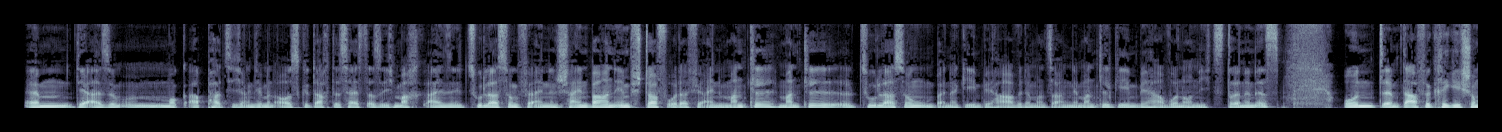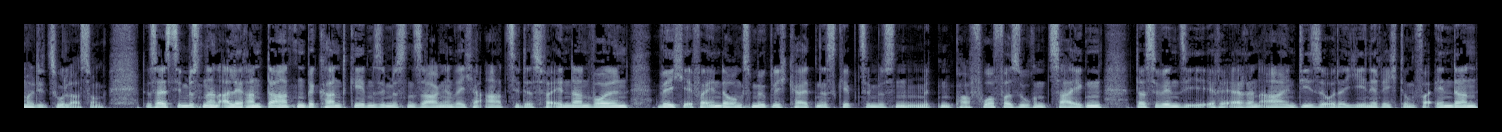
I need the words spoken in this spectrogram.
ähm, der also Mock-up hat sich irgendjemand ausgedacht. Das heißt also, ich mache eine Zulassung für einen scheinbaren Impfstoff oder für einen Mantel, Mantelzulassung. Bei einer GmbH würde man sagen, eine Mantel GmbH, wo noch nichts drinnen ist. Und ähm, dafür kriege ich schon mal die Zulassung. Das heißt, Sie müssen dann alle Randdaten bekannt geben. Sie müssen sagen, in welcher Art Sie das verändern wollen, welche Veränderungsmöglichkeiten es gibt. Sie müssen mit ein paar Vorversuchen zeigen, dass wenn Sie Ihre RNA in diese oder jene Richtung verändern,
